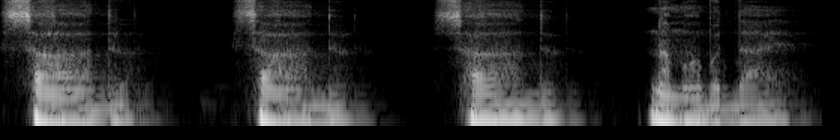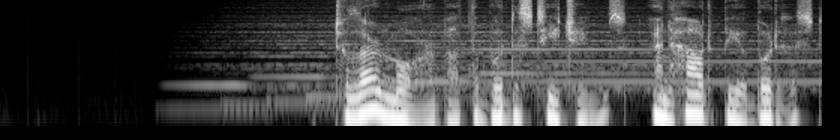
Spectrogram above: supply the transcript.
Sadhu, sadhu, sadhu. Namo Buddhaya. To learn more about the Buddhist teachings and how to be a Buddhist,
